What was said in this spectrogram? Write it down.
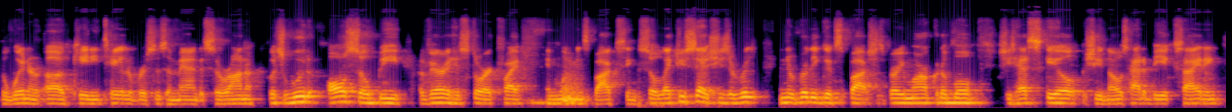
the winner of Katie Taylor versus Amanda Serrano, which would also be a very historic fight in women's boxing. So, like you said, she's a really in a really good spot. She's very marketable. She has skill. She knows how to be exciting,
